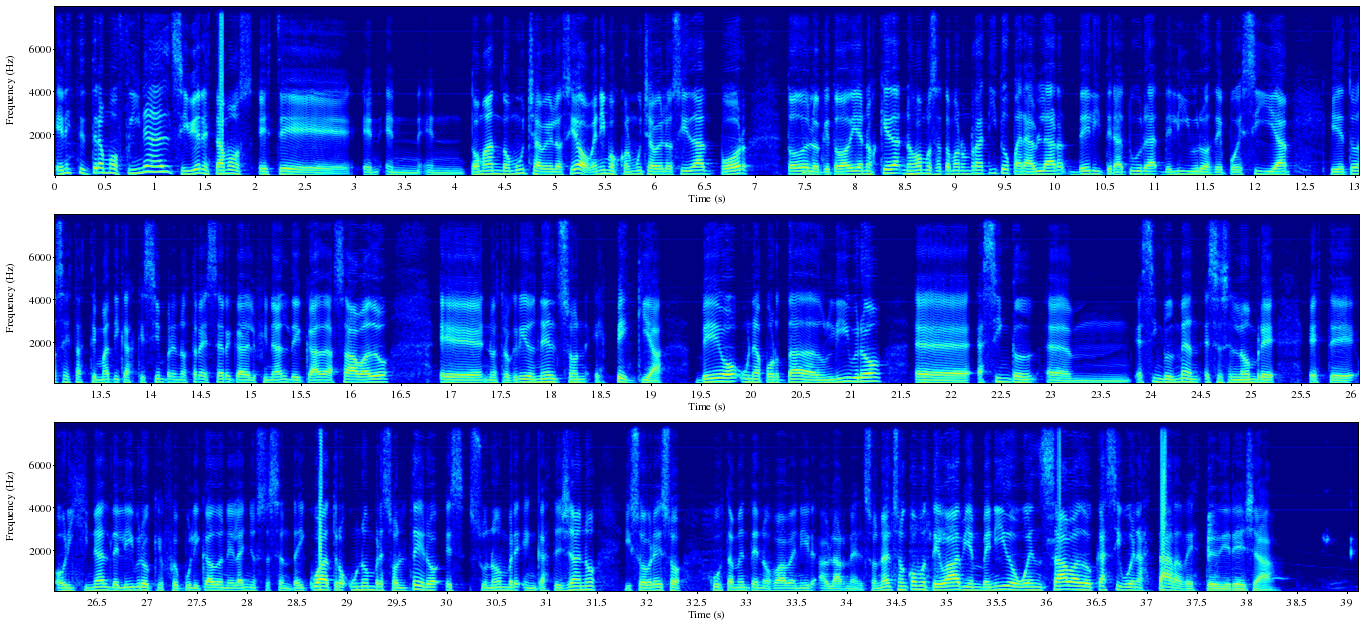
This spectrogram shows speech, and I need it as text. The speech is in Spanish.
en este tramo final, si bien estamos este, en, tomando mucha velocidad, o venimos con mucha velocidad por todo lo que todavía nos queda, nos vamos a tomar un ratito para hablar de literatura, de libros, de poesía y de todas estas temáticas que siempre nos trae cerca del final de cada sábado. Eh, nuestro querido Nelson Espequia. Veo una portada de un libro eh, a, single, em, a Single Man, ese es el nombre este, original del libro que fue publicado en el año 64. Un hombre soltero es su nombre en castellano y sobre eso justamente nos va a venir a hablar Nelson. Nelson, ¿cómo te va? Bienvenido, buen sábado, casi buenas tardes te diré ya.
